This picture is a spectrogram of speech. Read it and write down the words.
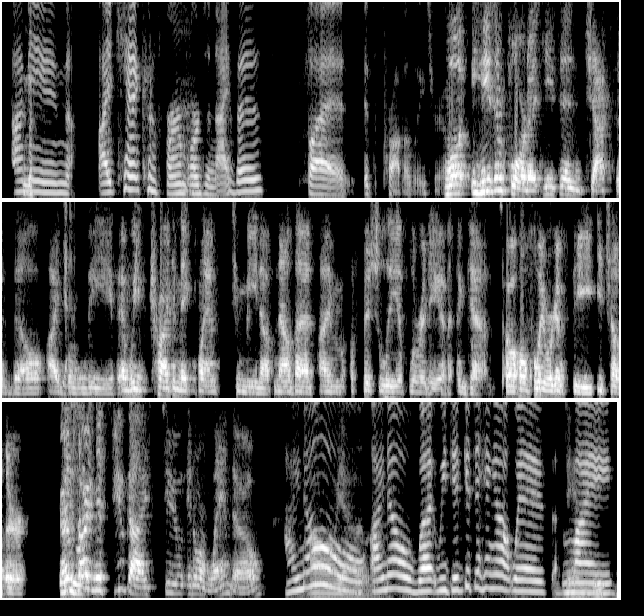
I mean, I can't confirm or deny this, but it's probably true. Well, he's in Florida. He's in Jacksonville, I Yes. believe. And we've tried to make plans to meet up now that I'm officially a Floridian again. So hopefully we're going to see each other. I'm sorry I missed you guys too in Orlando. I know, Oh, yeah. I know, but we did get to hang out with Dan my B.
